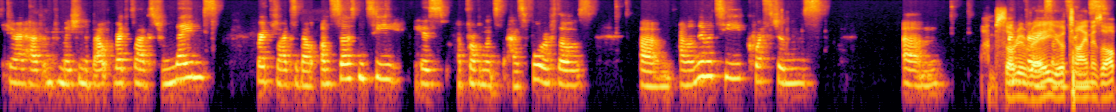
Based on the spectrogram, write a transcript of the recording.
here I have information about red flags from names, red flags about uncertainty. Here's a provenance that has four of those. Um, anonymity, questions, um, I'm sorry, Ray, your time is up.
